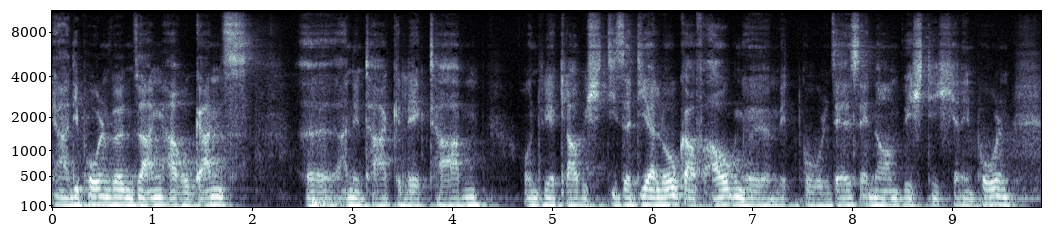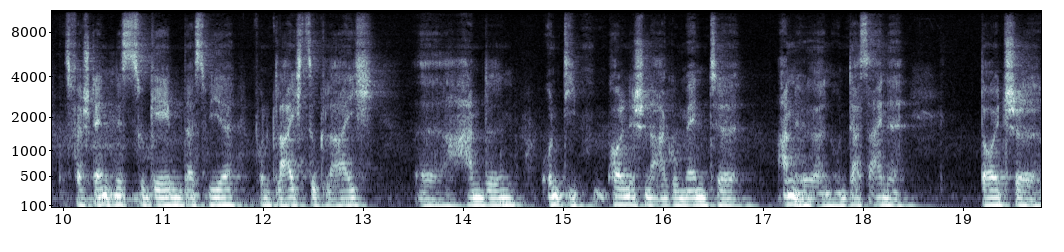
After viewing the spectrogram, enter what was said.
ja, die Polen würden sagen, Arroganz äh, an den Tag gelegt haben. Und wir, glaube ich, dieser Dialog auf Augenhöhe mit Polen, der ist enorm wichtig, den Polen das Verständnis zu geben, dass wir von gleich zu gleich äh, handeln und die polnischen Argumente anhören und dass eine deutsche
